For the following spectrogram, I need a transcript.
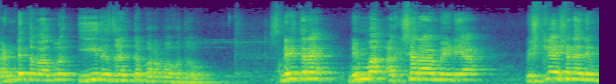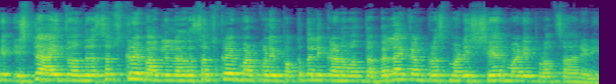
ಖಂಡಿತವಾಗಲೂ ಈ ರಿಸಲ್ಟ್ ಬರಬಹುದು. ಸ್ನೇಹಿತರೆ, ನಿಮ್ಮ ಅಕ್ಷರ ಮೀಡಿಯಾ ವಿಶ್ಲೇಷಣೆ ನಿಮಗೆ ಇಷ್ಟ ಆಯಿತು ಅಂದರೆ ಸಬ್ಸ್ಕ್ರೈಬ್ ಆಗಲಿಲ್ಲ ಅಂದರೆ ಸಬ್ಸ್ಕ್ರೈಬ್ ಮಾಡ್ಕೊಳ್ಳಿ. ಪಕ್ಕದಲ್ಲಿ ಕಾಣುವಂಥ ಐಕಾನ್ ಪ್ರೆಸ್ ಮಾಡಿ ಶೇರ್ ಮಾಡಿ, ಪ್ರೋತ್ಸಾಹ ನೀಡಿ.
